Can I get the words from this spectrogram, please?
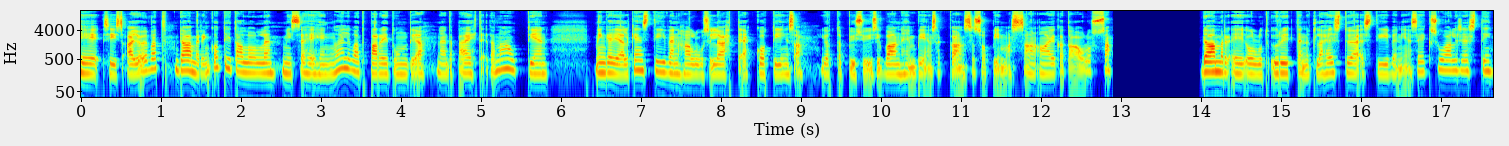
He siis ajoivat Dahmerin kotitalolle, missä he hengailivat pari tuntia näitä päihteitä nauttien, minkä jälkeen Steven halusi lähteä kotiinsa, jotta pysyisi vanhempiensa kanssa sopimassaan aikataulussa. Dahmer ei ollut yrittänyt lähestyä Stevenia seksuaalisesti,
